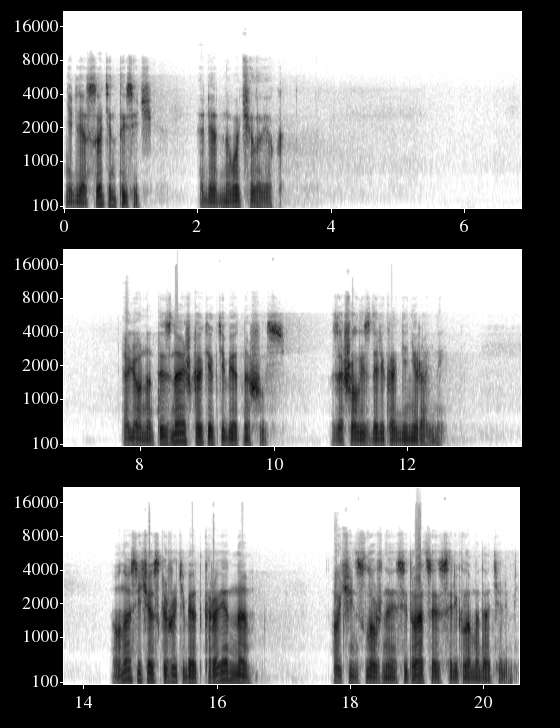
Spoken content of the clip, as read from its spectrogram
не для сотен тысяч, а для одного человека. «Алена, ты знаешь, как я к тебе отношусь?» Зашел издалека генеральный. «У нас сейчас, скажу тебе откровенно, очень сложная ситуация с рекламодателями.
